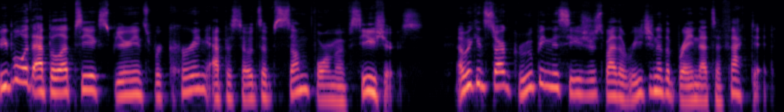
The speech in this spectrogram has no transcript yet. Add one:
People with epilepsy experience recurring episodes of some form of seizures and we can start grouping the seizures by the region of the brain that's affected.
